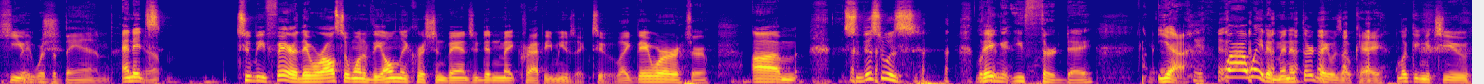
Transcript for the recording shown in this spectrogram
huge. They were the band. And it's to be fair, they were also one of the only Christian bands who didn't make crappy music too. Like they were. Sure. Um. So this was. Looking they, at you third day. Yeah. Well, wait a minute. Third day was okay. Looking at you.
